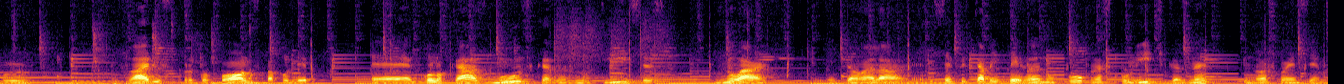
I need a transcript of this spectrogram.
por vários protocolos para poder é, colocar as músicas, as notícias no ar. Então ela é, sempre acaba emperrando um pouco nas políticas né, que nós conhecemos.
